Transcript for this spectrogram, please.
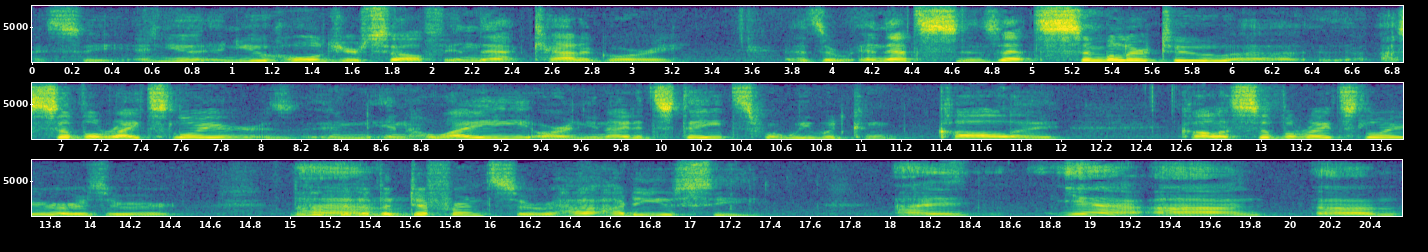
I see. And you and you hold yourself in that category as a and that's is that similar to a civil rights lawyer in in Hawaii or in the United States what we would call a call a civil rights lawyer or is there a little bit of a Um, difference or how, how do you see Uh, yeah, uh, um,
